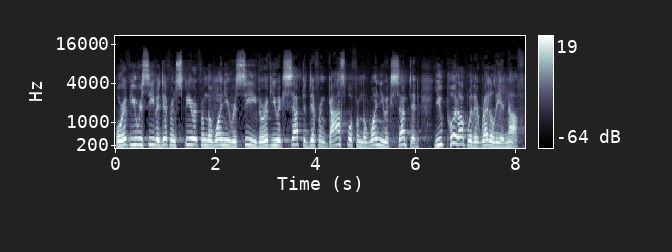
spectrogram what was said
or if you receive a different spirit from the one you received, or if you accept a different gospel from the one you accepted, you put up with it readily enough.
